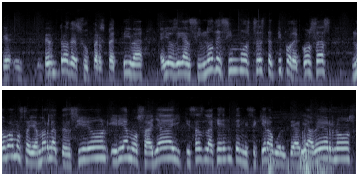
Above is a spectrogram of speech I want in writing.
que dentro de su perspectiva ellos digan, si no decimos este tipo de cosas, no vamos a llamar la atención, iríamos allá y quizás la gente ni siquiera voltearía a vernos.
